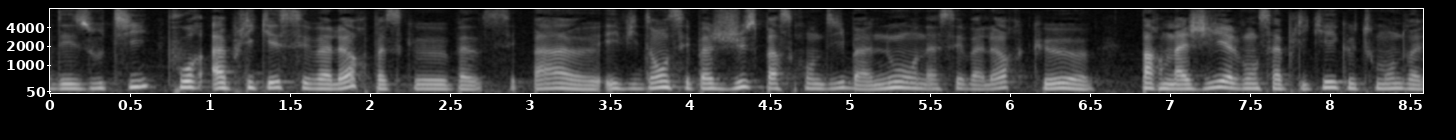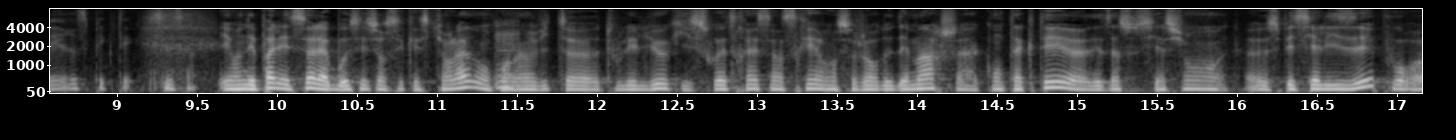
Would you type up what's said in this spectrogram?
des outils pour appliquer ces valeurs parce que bah, c'est pas évident, c'est pas juste parce qu'on dit bah nous on a ces valeurs que par magie, elles vont s'appliquer et que tout le monde va les respecter. C'est ça. Et on n'est pas les seuls à bosser sur ces questions-là, donc on Mm. invite euh, tous les lieux qui souhaiteraient s'inscrire dans ce genre de démarche à contacter euh, des associations euh, spécialisées pour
